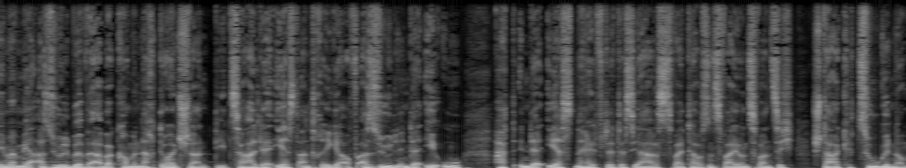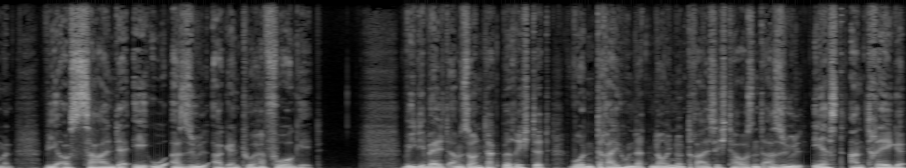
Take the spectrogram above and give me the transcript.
Immer mehr Asylbewerber kommen nach Deutschland. Die Zahl der Erstanträge auf Asyl in der EU hat in der ersten Hälfte des Jahres 2022 stark zugenommen, wie aus Zahlen der EU-Asylagentur hervorgeht. Wie die Welt am Sonntag berichtet, wurden 339.000 Asyl-Erstanträge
